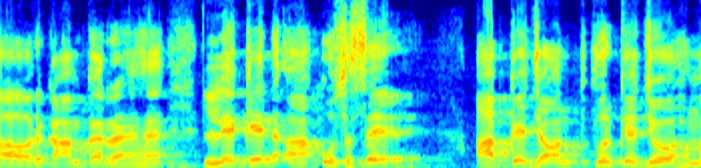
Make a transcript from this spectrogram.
और काम कर रहे हैं, लेकिन उससे आपके जौनपुर के जो हम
